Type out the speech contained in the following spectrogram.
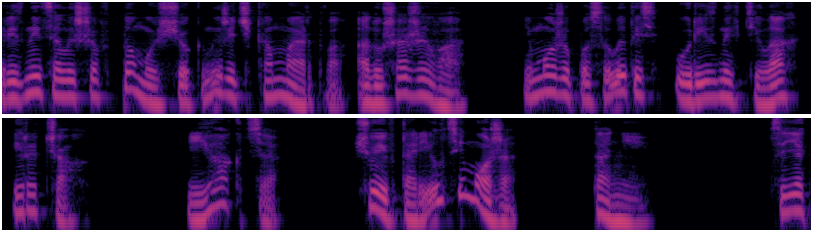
Різниця лише в тому, що книжечка мертва, а душа жива, і може поселитись у різних тілах і речах. Як це? Що і в тарілці може? Та ні. Це як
